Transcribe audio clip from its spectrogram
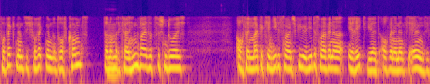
vorwegnimmt, sich vorwegnimmt und drauf kommt, dann Mhm. nochmal die kleinen Hinweise zwischendurch. Auch wenn Michael Caine jedes Mal ein Spiegel, jedes Mal, wenn er erregt wird, auch wenn er Nancy Ellen sie,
